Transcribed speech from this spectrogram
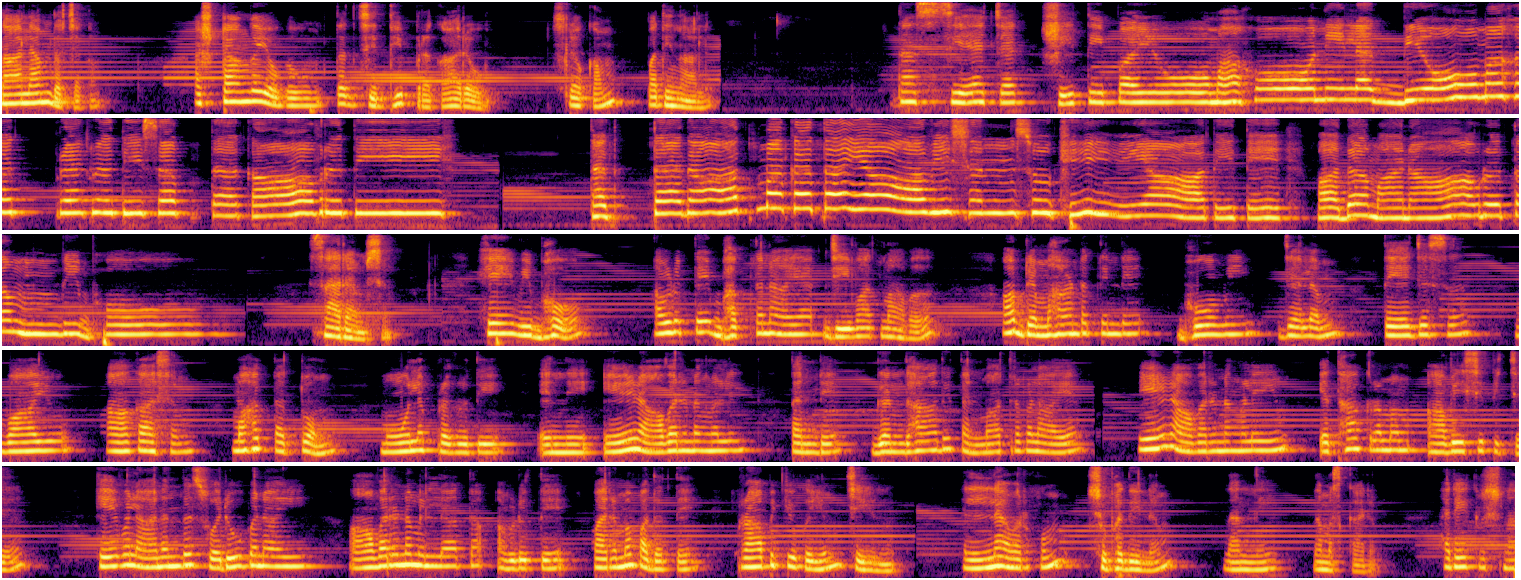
നാലാം ദശകം അഷ്ടാംഗയോഗവും തദ്സിദ്ധിപ്രകാരവും ശ്ലോകം പതിനാല് തസ്യ ചക്ഷിതിപയോ മഹോ നിലദ്യോ മഹത്പ്രകൃതി സപ്തകാവൃതി തത് തദാത്മകതയാ വിശൻ സുഖീയാതി തേ പദമനാവൃതം വിഭോ. സാരാംശം. ഹേ വിഭോ അവിടുത്തെ ഭക്തനായ ജീവാത്മാവ് ആ ബ്രഹ്മാണ്ടത്തിന്റെ ഭൂമി ജലം തേജസ് വായു ആകാശം മഹത്തത്വം മൂലപ്രകൃതി എന്നീ ഏഴാവരണങ്ങളിൽ തന്റെ ഗന്ധാദി തന്മാത്രകളായ ഏഴ് ആവരണങ്ങളെയും യഥാക്രമം ആവേശിപ്പിച്ച് കേവലാനന്ദ സ്വരൂപനായി ആവരണമില്ലാത്ത അവിടുത്തെ പരമപദത്തെ പ്രാപിക്കുകയും ചെയ്യുന്നു. എല്ലാവർക്കും ശുഭദിനം. നന്ദി. നമസ്കാരം. ഹരേ കൃഷ്ണ.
